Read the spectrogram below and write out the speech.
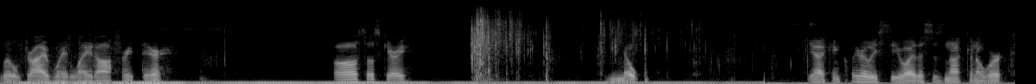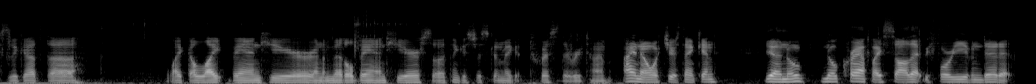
little driveway light off right there. Oh, so scary. Nope. Yeah, I can clearly see why this is not gonna work because we got the like a light band here and a middle band here so I think it's just gonna make it twist every time. I know what you're thinking. Yeah no no crap I saw that before you even did it.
